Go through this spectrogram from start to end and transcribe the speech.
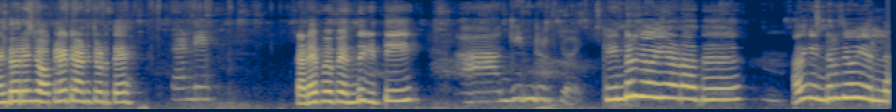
രണ്ടുപേരെയും ചോക്ലേറ്റ് കാണിച്ചു കൊടുത്തേ. കടയിൽ പോയപ്പോൾ എന്ത് കിട്ടി? Kinder Joy. ആണോ അത്? അത് കിൻഡർ ജോയി അല്ല.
